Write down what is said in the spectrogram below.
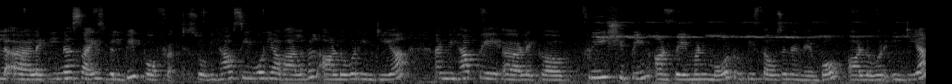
uh, like inner size will be perfect. So we have COD available all over India and we have pay uh, like uh, free shipping on payment mode rupees 1000 and above all over India.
